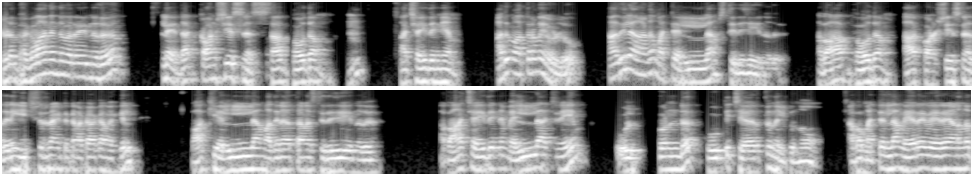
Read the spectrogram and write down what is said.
ഇവിടെ ഭഗവാൻ എന്ന് പറയുന്നത് അല്ലെ ദാറ്റ് കോൺഷ്യസ്നെസ് ആ ബോധം ആ ചൈതന്യം അത് മാത്രമേ ഉള്ളൂ. അതിലാണ് മറ്റെല്ലാം സ്ഥിതി ചെയ്യുന്നത്. അപ്പൊ ആ ബോധം ആ കോൺഷ്യസ്നെസ് അതിനെ ഈശ്വരനായിട്ട് കണക്കാക്കാമെങ്കിൽ ബാക്കിയെല്ലാം അതിനകത്താണ് സ്ഥിതി ചെയ്യുന്നത്. അപ്പൊ ആ ചൈതന്യം എല്ലാറ്റിനെയും ഉൾക്കൊണ്ട് കൂട്ടിച്ചേർത്ത് നിൽക്കുന്നു. അപ്പൊ മറ്റെല്ലാം വേറെ വേറെയാണെന്ന്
